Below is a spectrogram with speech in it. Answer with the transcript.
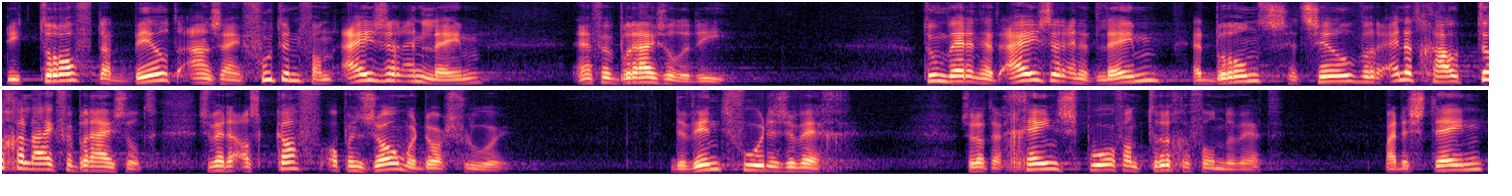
die trof dat beeld aan zijn voeten van ijzer en leem en verbrijzelde die. Toen werden het ijzer en het leem, het brons, het zilver en het goud tegelijk verbrijzeld. Ze werden als kaf op een zomerdorsvloer. De wind voerde ze weg, zodat er geen spoor van teruggevonden werd. Maar de steen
